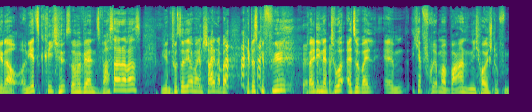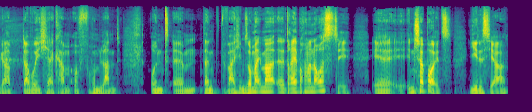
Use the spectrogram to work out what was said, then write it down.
Genau, und jetzt kriege ich, sollen wir wieder ins Wasser oder was? Die Natur soll sich auch mal entscheiden, aber ich habe das Gefühl, weil die Natur, also weil ähm, ich habe früher mal wahnsinnig Heuschnupfen gehabt, da wo ich herkam, auf, vom Land. Und ähm, dann war ich im Sommer immer äh, drei Wochen an der Ostsee, äh, in Scharbeutz, jedes Jahr.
